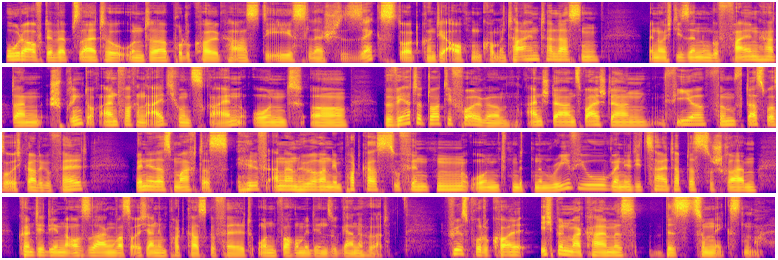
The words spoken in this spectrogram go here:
oder auf der Webseite unter protokollcast.de/slash 6. Dort könnt ihr auch einen Kommentar hinterlassen. Wenn euch die Sendung gefallen hat, dann springt doch einfach in iTunes rein und äh, bewertet dort die Folge. Ein Stern, zwei Stern, vier, fünf, das, was euch gerade gefällt. Wenn ihr das macht, das hilft anderen Hörern, den Podcast zu finden und mit einem Review, wenn ihr die Zeit habt, das zu schreiben, könnt ihr denen auch sagen, was euch an dem Podcast gefällt und warum ihr den so gerne hört. Fürs Protokoll, ich bin Mark Halmes, bis zum nächsten Mal.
